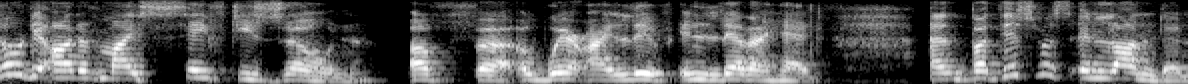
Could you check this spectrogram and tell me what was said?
totally out of my safety zone of uh, where I live in Leatherhead, and but this was in London,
